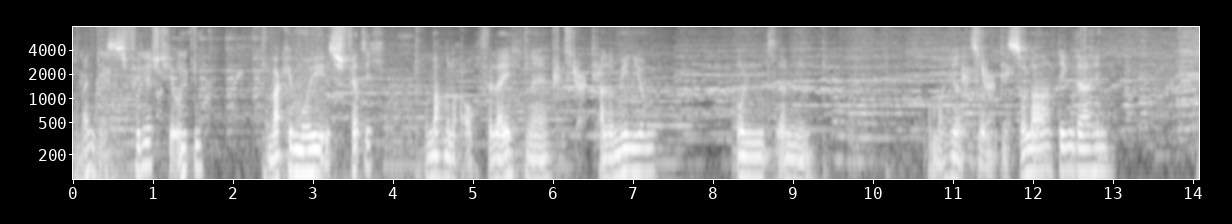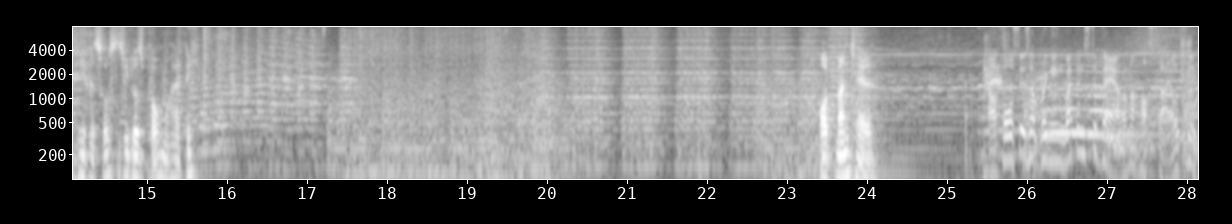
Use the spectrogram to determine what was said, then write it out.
Moment, das ist finished. Hier unten. Wakemui ist fertig. Dann machen wir doch auch vielleicht eine Aluminium. Und ähm, machen wir hier so ein Solar-Ding dahin. Die Ressourcensilos brauchen wir halt nicht. Ort Mantel. Our forces are bringing weapons to bear on a hostile fleet.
